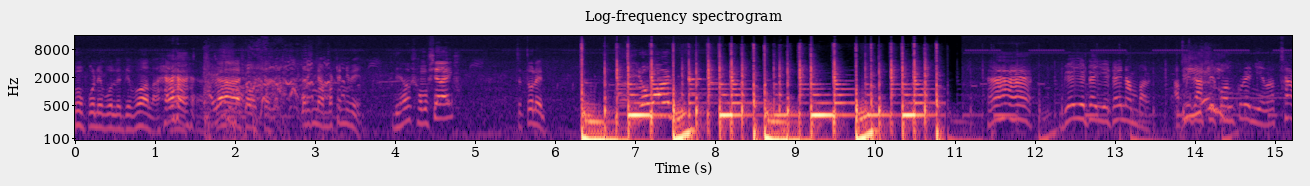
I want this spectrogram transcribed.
গোপনে বলে দেবো আলা হ্যাঁ হ্যাঁ হ্যাঁ সমস্যা নেই। তার নাম্বারটা নেবেন? দেহ সমস্যা নাই। তো তোলেন। হ্যাঁ হ্যাঁ হ্যাঁ। বেশ এটাই এটাই নাম্বার। আপনি রাতে কল করে নিয়েন আচ্ছা?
